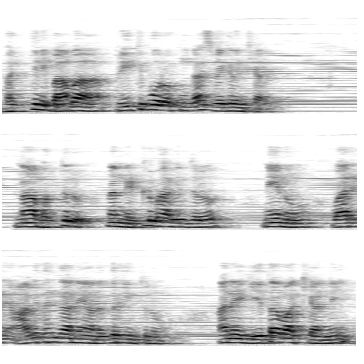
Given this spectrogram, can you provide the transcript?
భక్తిని బాబా ప్రీతిపూర్వకంగా స్వీకరించారు. నా భక్తులు నన్నెట్లు భావించరో నేను వారిని ఆ విధంగానే అనుగ్రహించును అనే గీతావాక్యాన్ని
